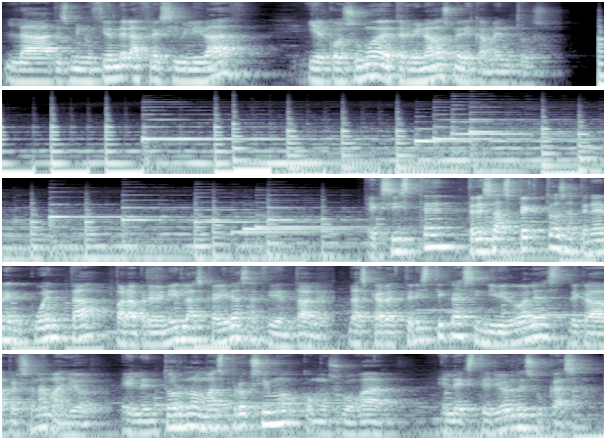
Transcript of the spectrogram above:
la disminución de la flexibilidad y el consumo de determinados medicamentos. Existen tres aspectos a tener en cuenta para prevenir las caídas accidentales. Las características individuales de cada persona mayor, el entorno más próximo como su hogar, el exterior de su casa.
